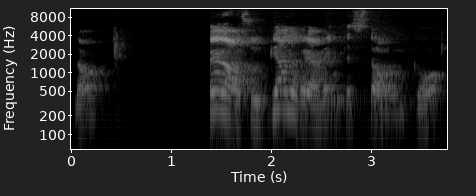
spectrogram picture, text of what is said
No? Però sul piano veramente storico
